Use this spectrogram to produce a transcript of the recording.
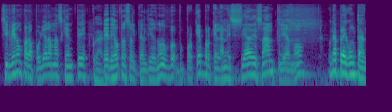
sirvieron para apoyar a más gente Claro. de, de otras alcaldías, ¿no? ¿Por, por qué? Porque la necesidad es amplia, ¿no? Una pregunta.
